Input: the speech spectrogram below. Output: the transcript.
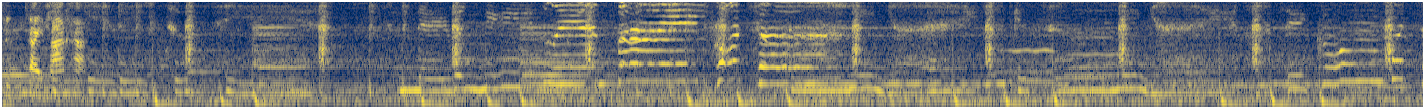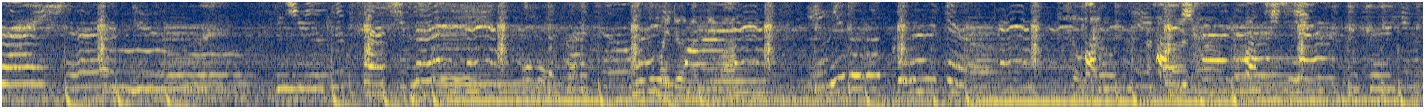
ซึ้งใจมากค่ะทำไมเดินแบบนี้วะของดีของดีเ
